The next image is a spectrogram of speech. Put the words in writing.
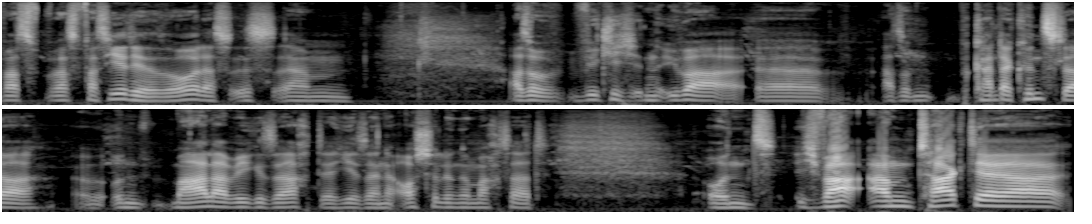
was, was passiert hier so? Das ist ähm, also wirklich ein über, äh, also ein bekannter Künstler und Maler, wie gesagt, der hier seine Ausstellung gemacht hat. Und ich war am Tag der,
